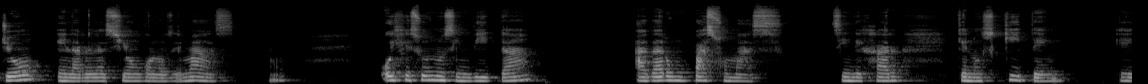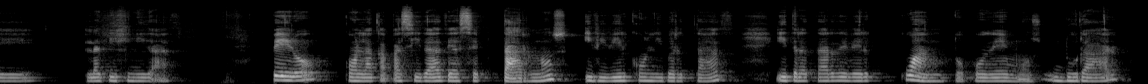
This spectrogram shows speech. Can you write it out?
yo en la relación con los demás. Hoy Jesús nos invita a dar un paso más, sin dejar que nos quiten eh, la dignidad, pero con la capacidad de aceptarnos y vivir con libertad y tratar de ver cuánto podemos durar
